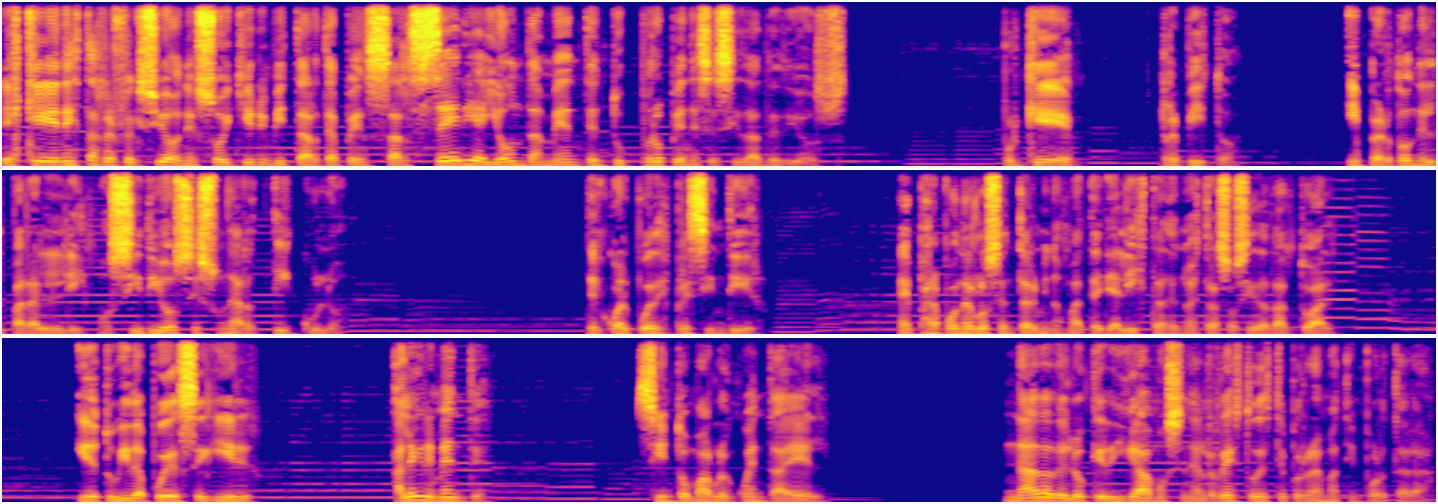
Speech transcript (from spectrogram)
Es que en estas reflexiones hoy quiero invitarte a pensar seria y hondamente en tu propia necesidad de Dios. Porque, repito, y perdone el paralelismo, si Dios es un artículo del cual puedes prescindir, para ponerlos en términos materialistas de nuestra sociedad actual. Y de tu vida puedes seguir alegremente, sin tomarlo en cuenta a Él. Nada de lo que digamos en el resto de este programa te importará.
